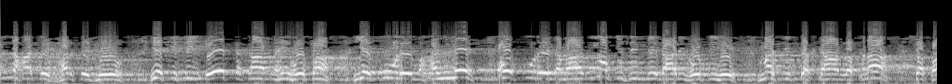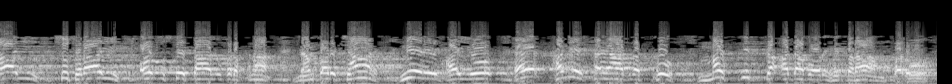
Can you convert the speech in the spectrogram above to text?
اللہ کے گھر سے جڑو۔ یہ کسی ایک کا کام نہیں ہوتا۔ یہ پورے محلے اور پورے نمازیوں کی ذمہ داری ہوتی ہے۔ مسجد کا خیال رکھنا، صفائی، ستھرائی اور اس سے تعلق رکھنا۔ نمبر چار، میرے بھائیوں ہمیشہ یاد رکھو، مسجد کا ادب اور احترام کرو۔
